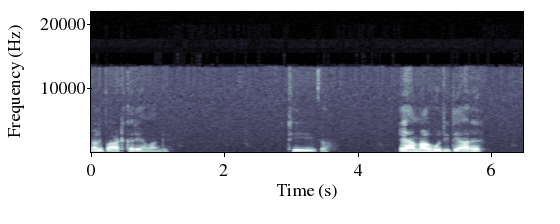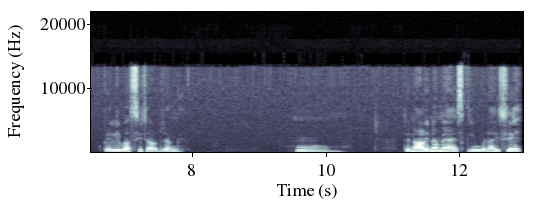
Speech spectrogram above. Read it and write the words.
ਨਾਲੇ ਪਾਠ ਕਰ ਆਵਾਂਗੇ। ਠੀਕ ਆ। ਟਾਈਮ ਨਾਲ ਹੋ ਜੀ ਤਿਆਰ। ਪਹਿਲੀ ਬੱਸ ਹੀ ਚੱਲ ਜਾਂਗੇ। ਹੂੰ। ਤੇ ਨਾਲੇ ਨਾ ਮੈਂ ਸਕੀਮ ਬਣਾਈ ਸੀ।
